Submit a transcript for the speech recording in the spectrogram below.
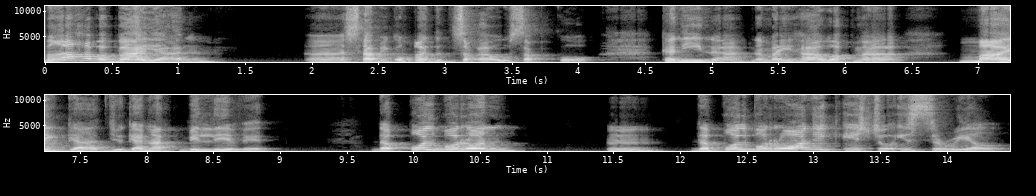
Mga kababayan, ah, sabi ko nga dun sa kausap ko kanina na may hawak na, my God, you cannot believe it. The pulburon, mm, the pulburonic issue is real.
